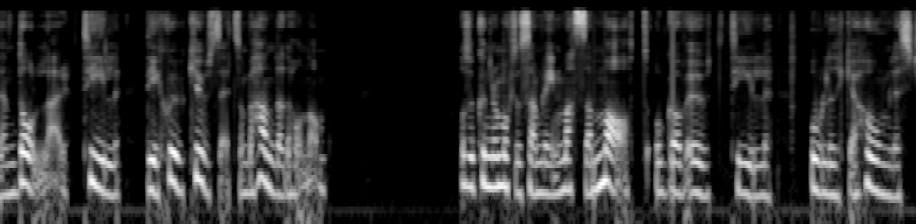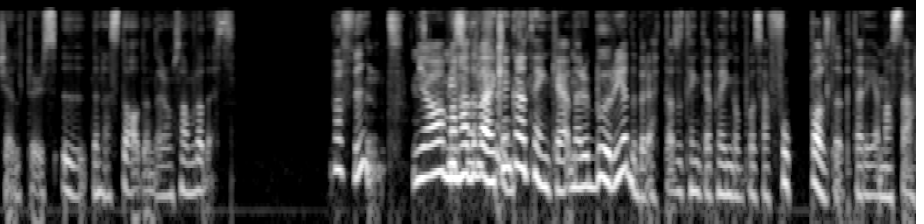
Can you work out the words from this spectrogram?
000 dollar till det sjukhuset som behandlade honom. Och så kunde de också samla in massa mat och gav ut till olika homeless shelters i den här staden där de samlades. Vad fint. Ja, man Visst hade verkligen fint? kunnat tänka, när du började berätta så tänkte jag på en gång på så här fotboll typ, där det är massa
